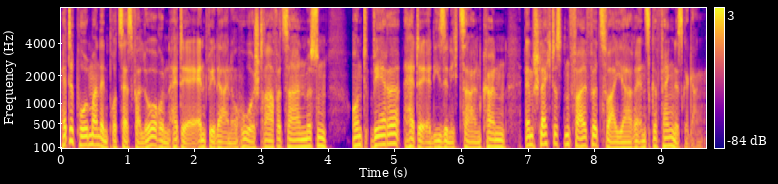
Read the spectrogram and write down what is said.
Hätte Pohlmann den Prozess verloren, hätte er entweder eine hohe Strafe zahlen müssen und wäre, hätte er diese nicht zahlen können, im schlechtesten Fall für zwei Jahre ins Gefängnis gegangen.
